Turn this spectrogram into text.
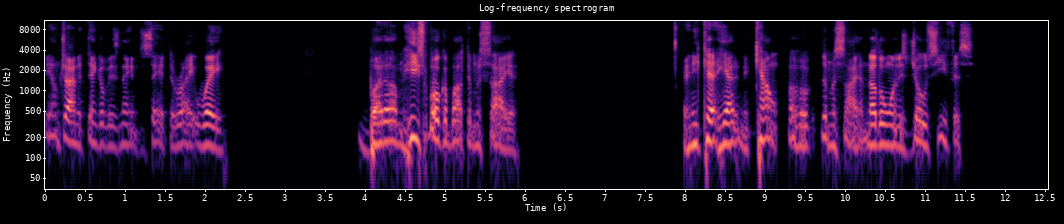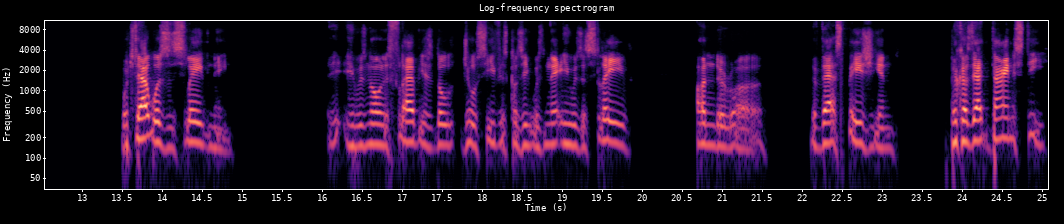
yeah, I'm trying to think of his name to say it the right way but um, he spoke about the Messiah, and he kept, he had an account of the Messiah. Another one is Josephus, which that was a slave name. He, was known as Flavius Josephus because he was he was a slave under uh, the Vespasian, because that dynasty,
